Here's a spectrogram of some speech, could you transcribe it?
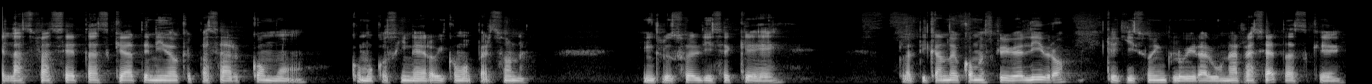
las facetas que ha tenido que pasar como, como cocinero y como persona. Incluso él dice que, platicando de cómo escribió el libro, que quiso incluir algunas recetas que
